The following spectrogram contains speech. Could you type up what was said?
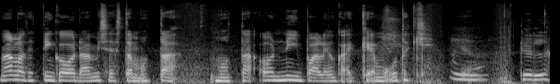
me aloitettiin koodaamisesta, mutta, mutta on niin paljon kaikkea muutakin. Mm, kyllä.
